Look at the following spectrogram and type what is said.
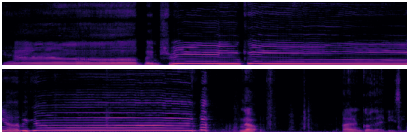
Help! I'm shrinking! I'll be gone! No, I don't go that easy.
